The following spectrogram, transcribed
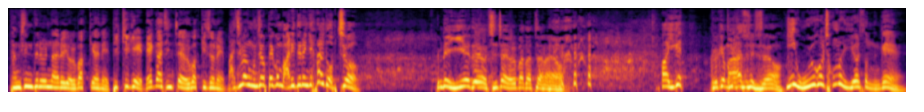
당신들은 나를 열받게 하네. 비키게 내가 진짜 열받기 전에 마지막 문장 빼고 말이 되는 게 하나도 없죠. 근데 이해돼요. 진짜 열받았잖아요. 아 이게 그렇게 말할 수 있어요. 이 오역을 정말 이해할 수 없는 게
